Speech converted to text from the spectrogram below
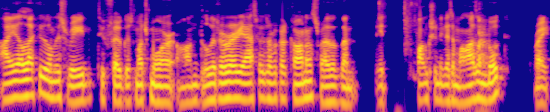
I elected on this read to focus much more on the literary aspects of Kharkanas rather than it functioning as a Malazan book, right?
